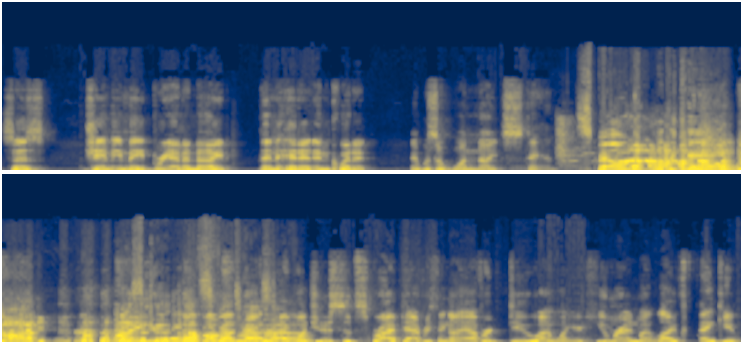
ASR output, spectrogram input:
says Jaime made Brianna knight, then hit it and quit it. It was a one night stand. spelled with a K. k Oh, good. That's I good. That's love fantastic. brother. I want you to subscribe to everything I ever do. I want your humor in my life. Thank you.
